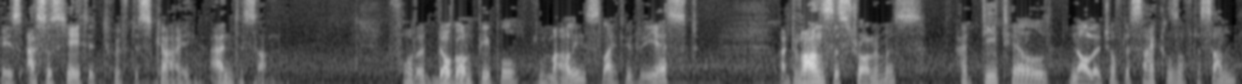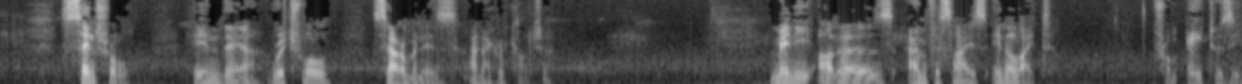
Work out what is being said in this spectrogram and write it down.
is associated with the sky and the sun. For the Dogon people in Mali, slightly to the east, advanced astronomers had detailed knowledge of the cycles of the sun, central in their ritual ceremonies and agriculture. Many others emphasize inner light from A to Z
